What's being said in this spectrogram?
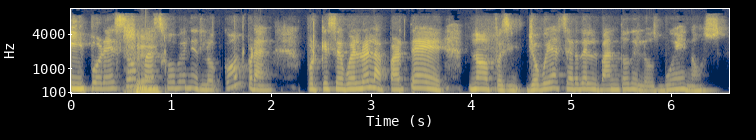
Y por eso más jóvenes lo compran, porque se vuelve la parte, no, pues yo voy a ser del bando de los buenos.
